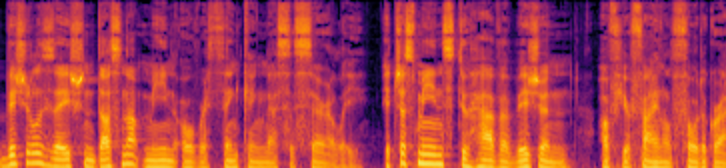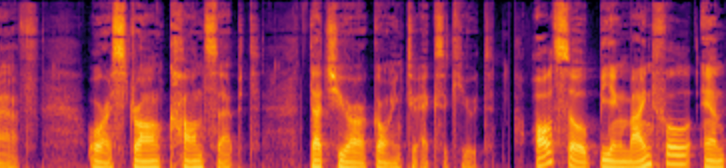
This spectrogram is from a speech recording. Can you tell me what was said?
visualization does not mean overthinking necessarily. It just means to have a vision of your final photograph or a strong concept that you are going to execute. Also, being mindful and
